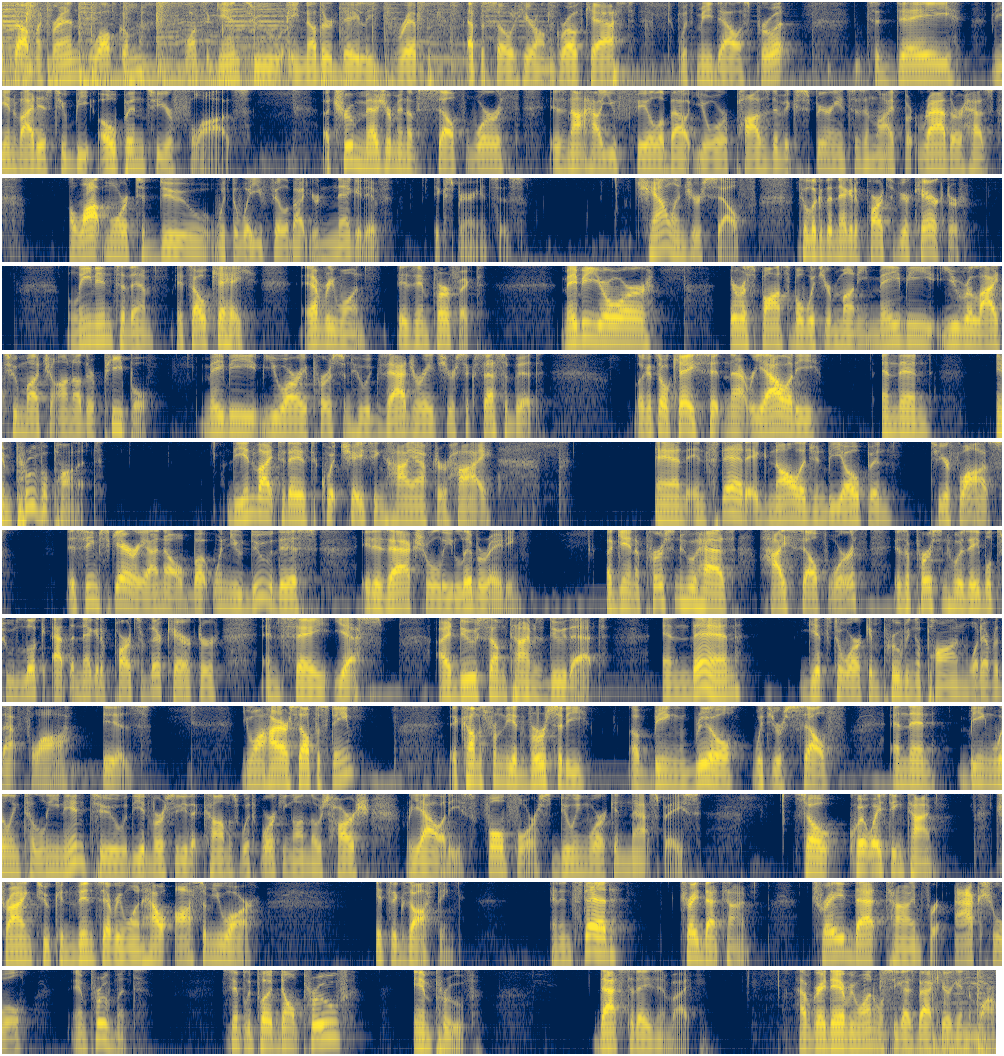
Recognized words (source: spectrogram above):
What's up, my friends? Welcome once again to another daily drip episode here on the Growthcast with me, Dallas Pruitt. Today, the invite is to be open to your flaws. A true measurement of self worth is not how you feel about your positive experiences in life, but rather has a lot more to do with the way you feel about your negative experiences. Challenge yourself to look at the negative parts of your character. Lean into them. It's okay. Everyone is imperfect. Maybe you're irresponsible with your money. Maybe you rely too much on other people. Maybe you are a person who exaggerates your success a bit. Look, it's okay. Sit in that reality and then improve upon it. The invite today is to quit chasing high after high and instead acknowledge and be open to your flaws. It seems scary, I know, but when you do this, it is actually liberating. Again, a person who has high self worth is a person who is able to look at the negative parts of their character and say, Yes, I do sometimes do that. And then gets to work improving upon whatever that flaw is. You want higher self esteem? It comes from the adversity of being real with yourself and then being willing to lean into the adversity that comes with working on those harsh realities, full force, doing work in that space. So quit wasting time trying to convince everyone how awesome you are. It's exhausting. And instead, trade that time. Trade that time for actual improvement. Simply put, don't prove, improve. That's today's invite. Have a great day, everyone. We'll see you guys back here again tomorrow.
